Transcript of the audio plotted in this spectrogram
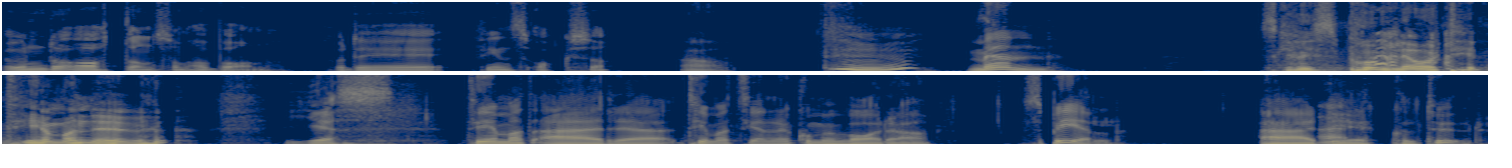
Under 18 som har barn. För det finns också. Ja. Mm. Men, ska vi spoila över till tema nu? Yes. Temat, är, eh, temat senare kommer vara spel. Är det kultur?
